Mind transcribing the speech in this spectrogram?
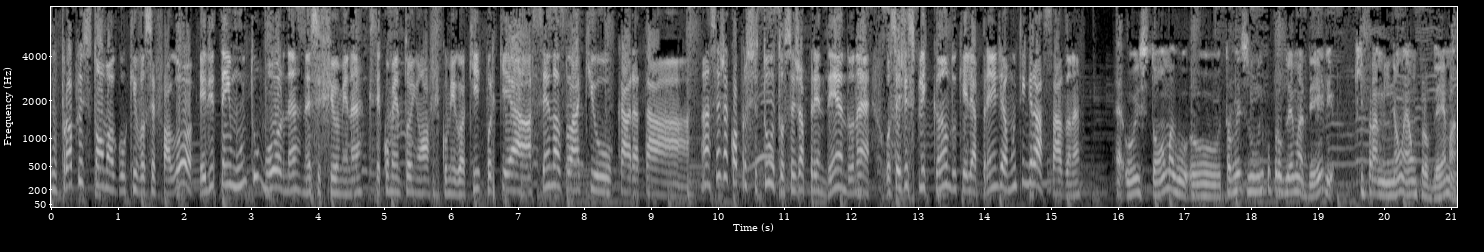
O próprio estômago que você falou, ele tem muito humor, né? Nesse filme, né? Que você comentou em off comigo aqui. Porque as cenas lá que o cara tá. Ah, seja com a prostituta, ou seja aprendendo, né? Ou seja explicando o que ele aprende, é muito engraçado, né? É, o estômago, o, talvez o único problema dele, que pra mim não é um problema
